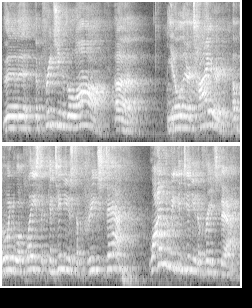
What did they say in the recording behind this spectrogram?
The, the, the preaching of the law, uh, you know, they're tired of going to a place that continues to preach death. Why would we continue to preach death?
